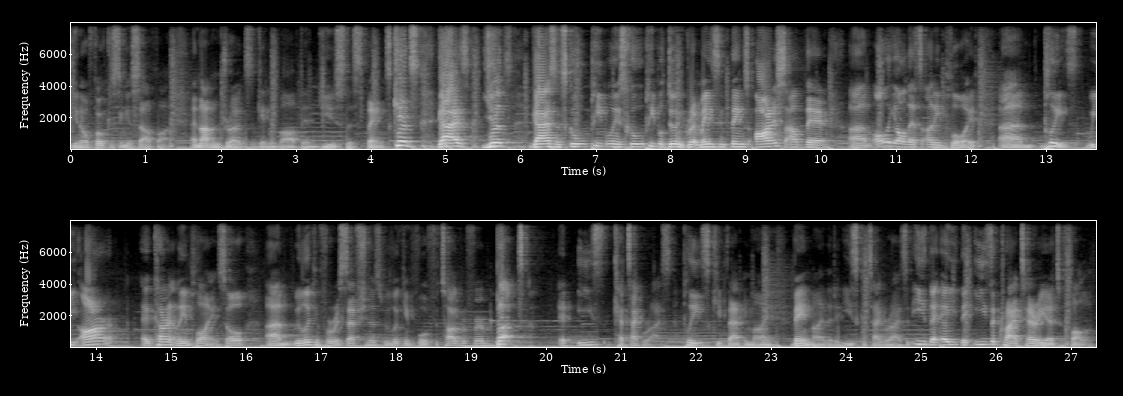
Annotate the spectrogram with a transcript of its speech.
you know, focusing yourself on and not on drugs and getting involved in useless things. Kids, guys, youth, guys in school, people in school, people doing great, amazing things, artists out there, um, all of y'all that's unemployed, um, please, we are currently employing. So um, we're looking for receptionists, we're looking for photographer, but it is categorized. Please keep that in mind. Bear in mind that it is categorized. It is, there, there is a criteria to follow.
